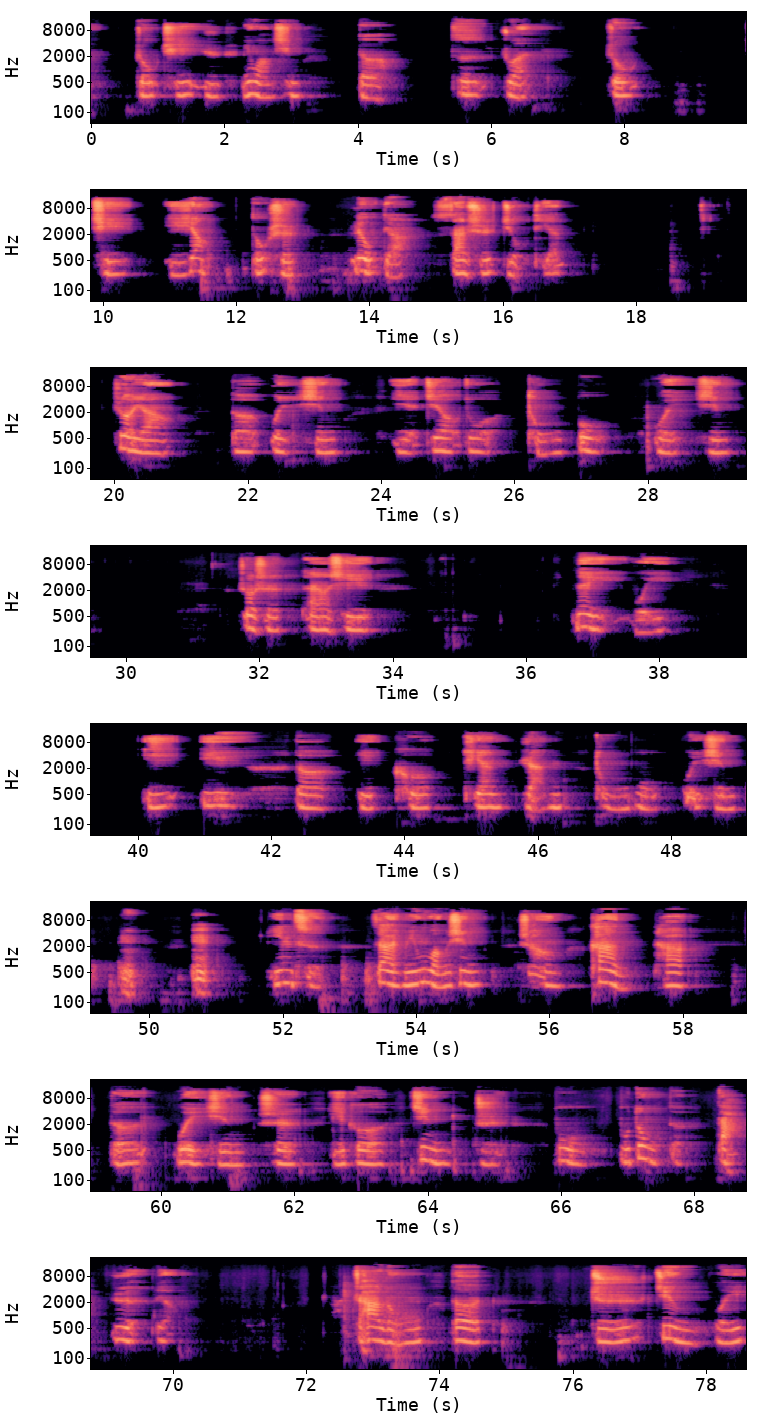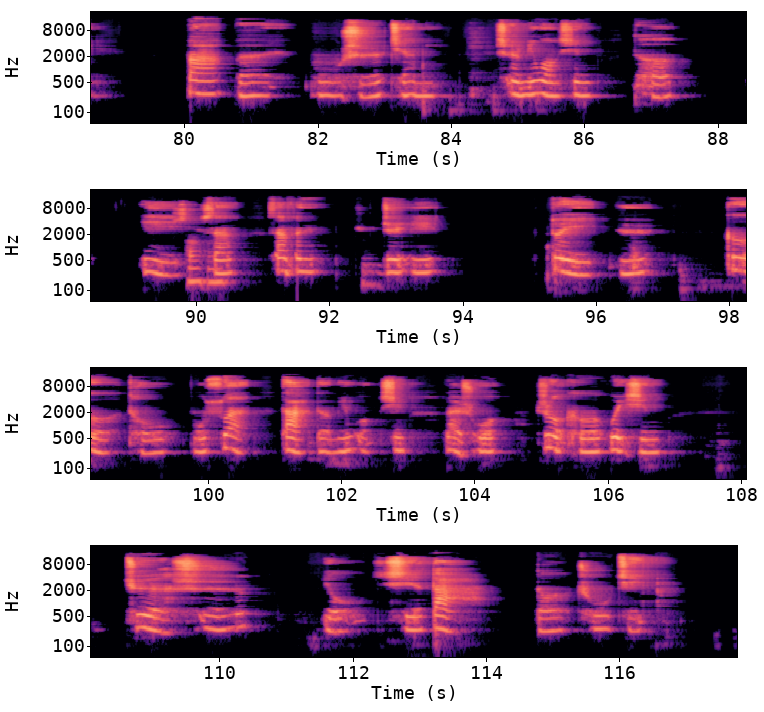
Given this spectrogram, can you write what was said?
周期与冥王星的自转周期一样，都是六点。三十九天，这样的卫星也叫做同步卫星。这是太阳系内唯一一的一颗。天然同步卫星。因此，在冥王星上看它的卫星是一个静止不不动的大月亮。扎龙的直径为八百五十千米，是冥王星的一三三分之一。对于个头不算。大的冥王星来说，这颗卫星确实有些大的出奇。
